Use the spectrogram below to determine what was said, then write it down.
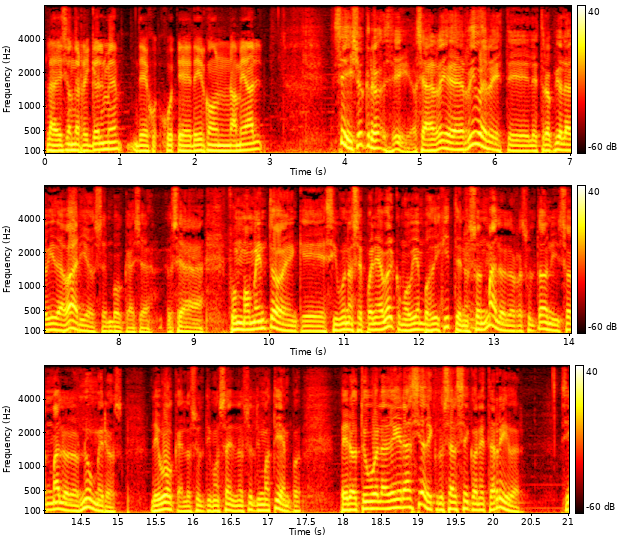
la decisión de Riquelme de, eh, ir con Ameal. Sí, yo creo, sí, o sea, Ri- River este, le estropeó la vida a varios en Boca ya. O sea, fue un momento en que si uno se pone a ver, como bien vos dijiste, no son malos los resultados ni son malos los números de Boca en los últimos en los últimos tiempos, pero tuvo la desgracia de cruzarse con este River. ¿Sí?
